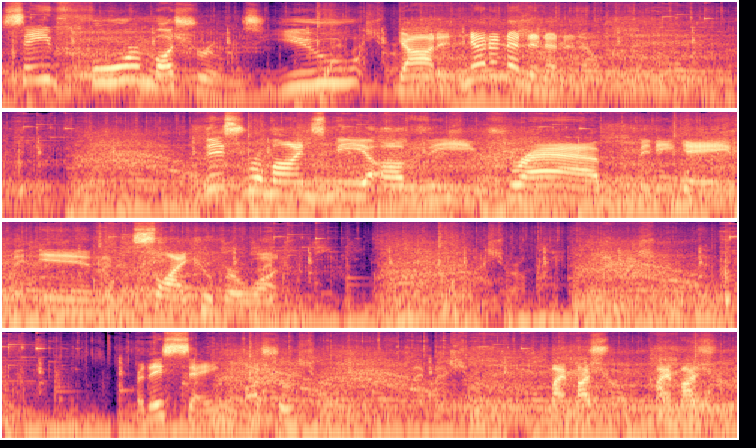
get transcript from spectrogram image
Save four mushrooms. You got it. No, no, no, no, no, no, no. This reminds me of the crab minigame in Sly Cooper 1. Are they saying mushroom? My mushroom. My mushroom.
